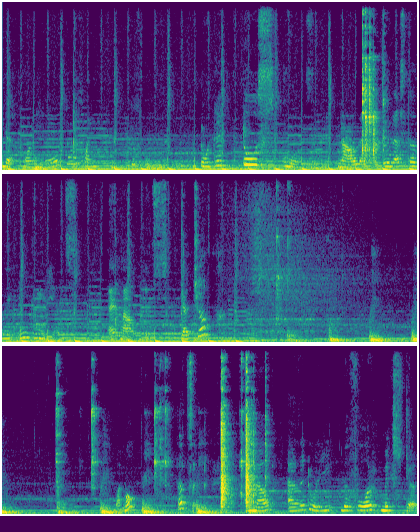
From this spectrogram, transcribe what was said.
There, one more spoon is fine. Total two spoons. Now let's put the rest of the ingredients. And now it's ketchup. 4 mixture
